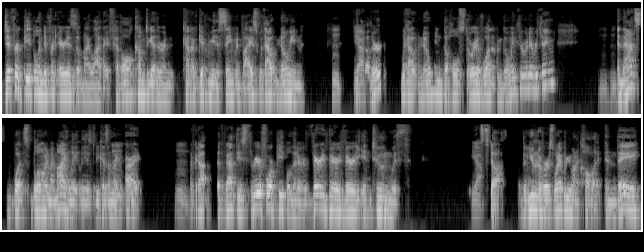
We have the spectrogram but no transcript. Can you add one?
different people in different areas of my life have all come together and kind of given me the same advice without knowing Yeah. each other without knowing the whole story of what I'm going through and everything. hmm And that's what's blowing my mind lately is because I'm like, Mm. all right, Mm. I've got I've got these three or four people that are very, very, very in tune with Yeah. stuff, the universe, whatever you want to call it, and they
